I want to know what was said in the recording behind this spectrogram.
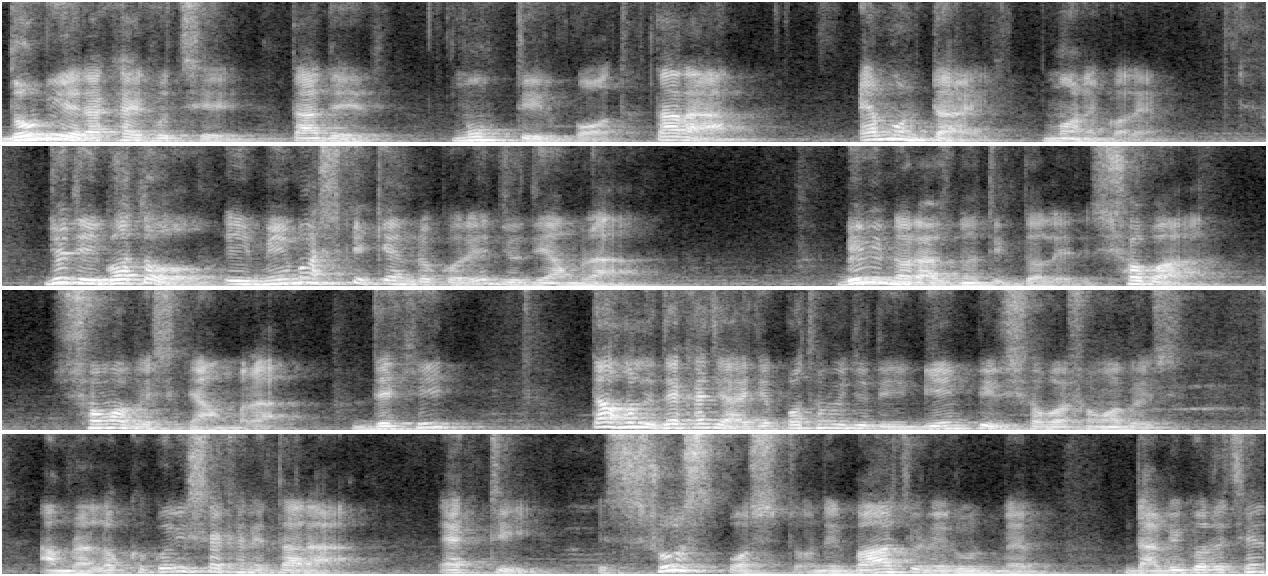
দমিয়ে রাখাই হচ্ছে তাদের মুক্তির পথ। তারা এমনটাই মনে করেন। যদি গত এই মে মাসকে কেন্দ্র করে যদি আমরা বিভিন্ন রাজনৈতিক দলের সভা সমাবেশকে আমরা দেখি, তাহলে দেখা যায় যে প্রথমে যদি বিএনপির সভা সমাবেশ আমরা লক্ষ্য করি, সেখানে তারা একটি সুস্পষ্ট নির্বাচনের রুটম্যাপ দাবি করেছেন,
